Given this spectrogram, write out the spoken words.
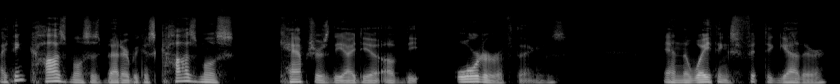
I think cosmos is better because cosmos captures the idea of the order of things and the way things fit together.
